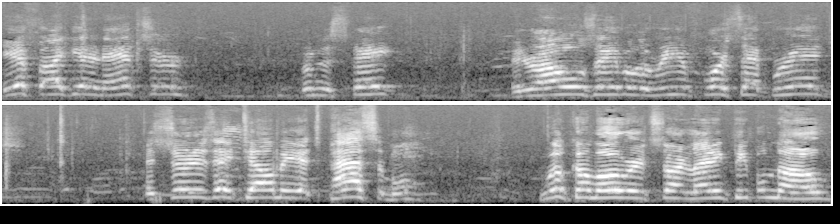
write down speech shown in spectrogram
If I get an answer from the state and Raul's able to reinforce that bridge, as soon as they tell me it's passable, we'll come over and start letting people know.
